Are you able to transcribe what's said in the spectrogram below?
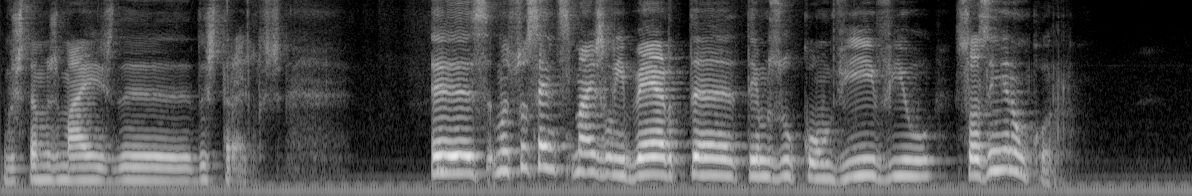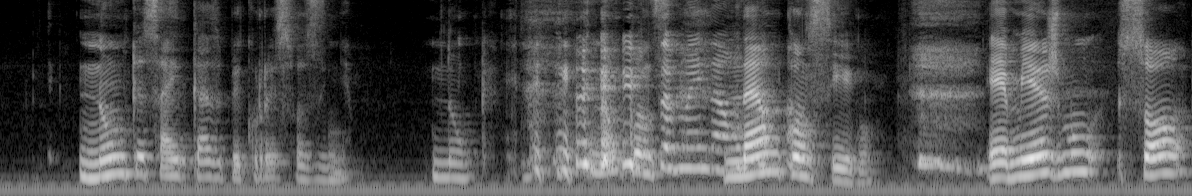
gostamos mais de, dos trailers. Uh, uma pessoa sente-se mais liberta, temos o convívio, sozinha não corre. nunca saio de casa para correr sozinha. Nunca. não consigo. Também não. Não consigo. É mesmo só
